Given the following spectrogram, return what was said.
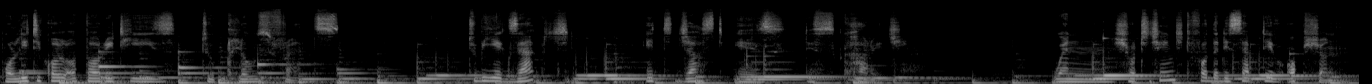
political authorities to close friends. To be exact, it just is discouraging. When shortchanged for the deceptive option,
